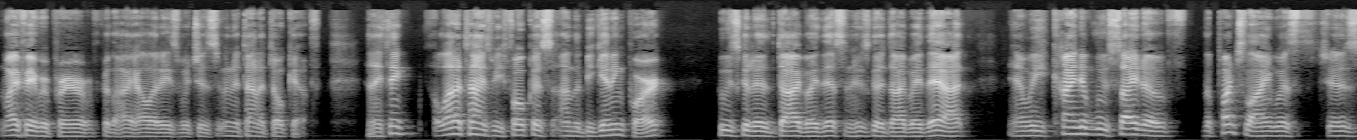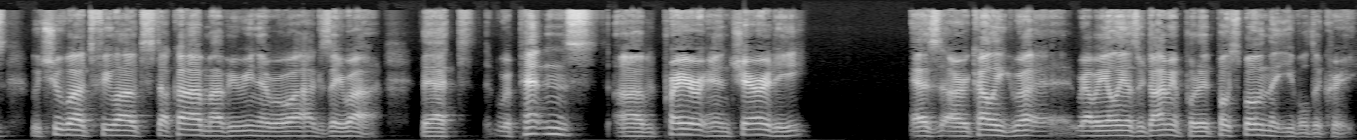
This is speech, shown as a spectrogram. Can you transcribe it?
my favorite prayer for the high holidays, which is Unetana Tokef. And I think a lot of times we focus on the beginning part, who's going to die by this and who's going to die by that, and we kind of lose sight of the punchline, which is Utshuva Tfilah Staka Mavirina Roah Gzeira, that repentance, uh, prayer, and charity as our colleague Rabbi Eliezer Diamond put it, postpone the evil decree.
